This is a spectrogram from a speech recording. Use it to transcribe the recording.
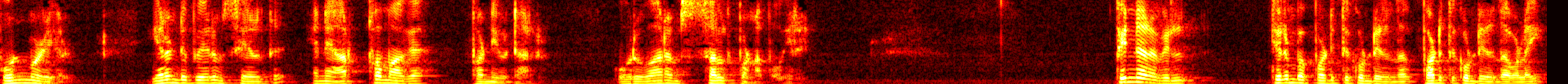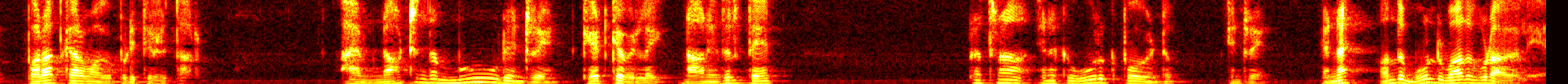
பொன்மொழிகள். இரண்டு பேரும் சேர்ந்து என்னை அற்பமாக பண்ணிவிட்டார்கள். ஒரு வாரம் சல்க் பண்ண போகிறேன். பின்னரவில் திரும்ப படித்து கொண்டிருந்த படுத்து கொண்டிருந்தவளை பலாத்காரமாக பிடித்து இழுத்தார். I am not in the mood என்றேன். கேட்கவில்லை. நான் எதிர்த்தேன். ரத்னா எனக்கு ஊருக்கு போக வேண்டும் என்றேன். என்ன? வந்து மூன்று மாதம் கூட ஆகலையே?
